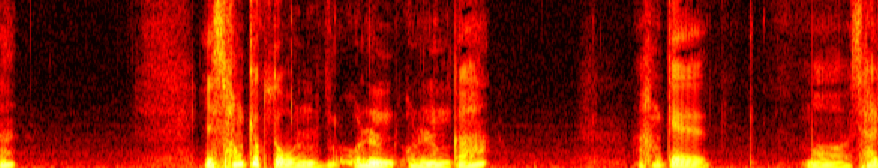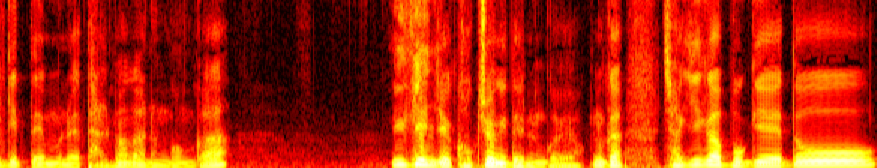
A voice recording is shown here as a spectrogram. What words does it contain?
어? 이 성격도 오는가? 함께 뭐 살기 때문에 닮아가는 건가? 이게 이제 걱정이 되는 거예요. 그러니까 자기가 보기에도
